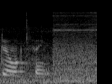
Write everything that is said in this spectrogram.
don't think.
